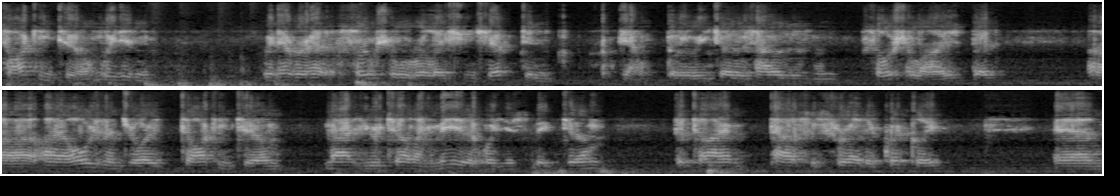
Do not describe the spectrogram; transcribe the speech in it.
talking to him. We didn't, we never had a social relationship, didn't, you know, go to each other's houses and socialize, but uh, I always enjoyed talking to him. Matt, you were telling me that when you speak to him, the time passes rather quickly. And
